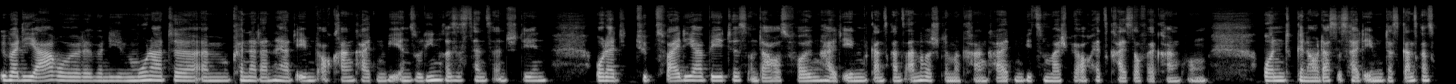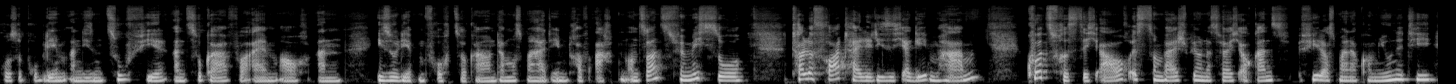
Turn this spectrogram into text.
über die Jahre oder über die Monate ähm, können da dann halt eben auch Krankheiten wie Insulinresistenz entstehen oder die Typ-2-Diabetes und daraus folgen halt eben ganz, ganz andere schlimme Krankheiten, wie zum Beispiel auch Herz-Kreislauf-Erkrankungen. Und genau das ist halt eben das ganz, ganz große Problem an diesem zu viel an Zucker, vor allem auch an isoliertem Fruchtzucker. Und da muss man halt eben drauf achten. Und sonst für mich so tolle Vorteile, die sich ergeben haben, kurzfristig auch, ist zum Beispiel, und das höre ich auch ganz viel aus meiner Community,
